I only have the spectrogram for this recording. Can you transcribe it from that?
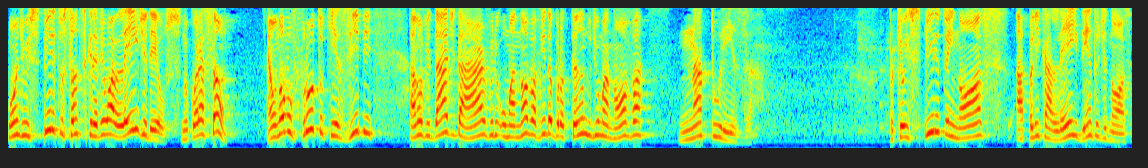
onde o Espírito Santo escreveu a lei de Deus no coração. É um novo fruto que exibe a novidade da árvore, uma nova vida brotando de uma nova natureza. Porque o Espírito em nós aplica a lei dentro de nós.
